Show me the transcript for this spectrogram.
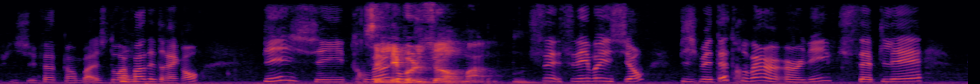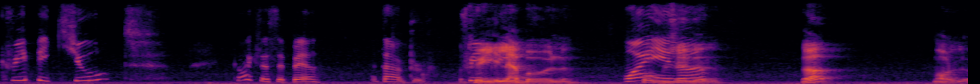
Puis j'ai fait comme, ben, je dois faire des dragons. Puis j'ai trouvé. C'est l'évolution normale. C'est l'évolution. Puis je m'étais trouvé un, un livre qui s'appelait Creepy Cute. Comment que ça s'appelle? Attends un peu. Qu'il est là-bas, là. Ouais, Pas il est là. de. Hop! Bon, là.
